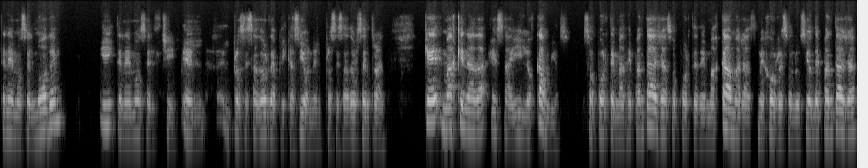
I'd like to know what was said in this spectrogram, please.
tenemos el modem y tenemos el chip, el, el procesador de aplicación, el procesador central que más que nada es ahí los cambios. Soporte más de pantalla, soporte de más cámaras, mejor resolución de pantalla,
